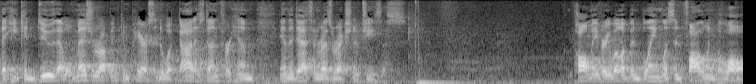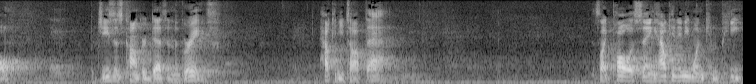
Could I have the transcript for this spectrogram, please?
that he can do that will measure up in comparison to what God has done for him in the death and resurrection of Jesus. Paul may very well have been blameless in following the law, but Jesus conquered death in the grave. How can you top that? It's like Paul is saying, How can anyone compete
